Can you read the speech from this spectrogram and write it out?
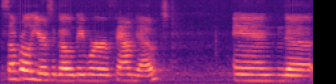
several years ago, they were found out, and uh,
